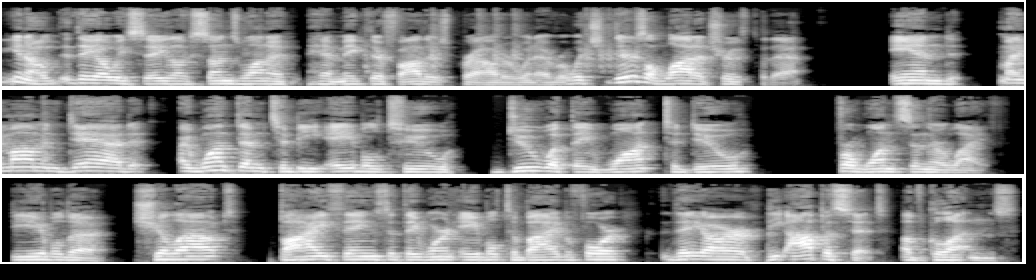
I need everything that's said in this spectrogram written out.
you know, they always say like sons want to make their fathers proud or whatever, which there's a lot of truth to that. And my mom and dad, I want them to be able to do what they want to do for once in their life. Be able to chill out, buy things that they weren't able to buy before. They are the opposite of gluttons,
